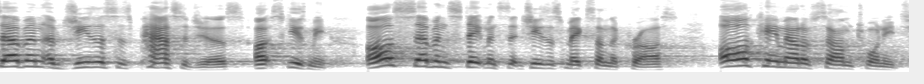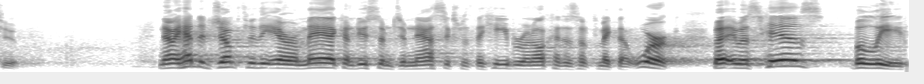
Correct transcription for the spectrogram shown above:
seven of Jesus' passages, uh, excuse me, all seven statements that Jesus makes on the cross, all came out of Psalm 22. Now, he had to jump through the Aramaic and do some gymnastics with the Hebrew and all kinds of stuff to make that work, but it was his belief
